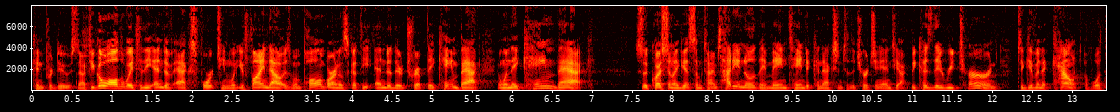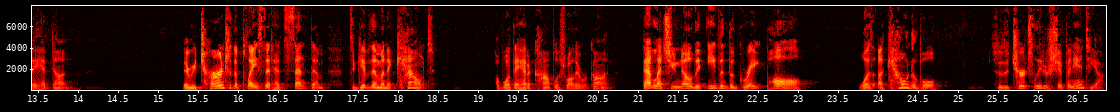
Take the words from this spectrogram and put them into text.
can produce. Now, if you go all the way to the end of Acts 14, what you find out is when Paul and Barnabas got the end of their trip, they came back. And when they came back, this is a question I get sometimes. How do you know that they maintained a connection to the church in Antioch? Because they returned to give an account of what they had done. They returned to the place that had sent them to give them an account of what they had accomplished while they were gone. That lets you know that even the great Paul was accountable to the church leadership in Antioch.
